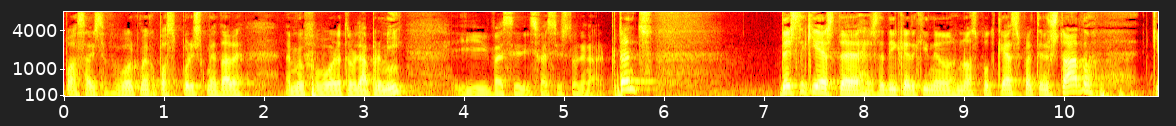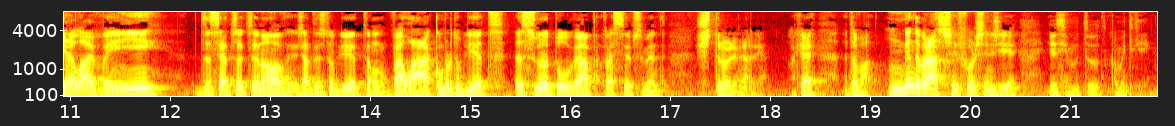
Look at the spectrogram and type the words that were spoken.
passar isto a favor? Como é que eu posso pôr este comentário a meu favor, a trabalhar para mim? E vai ser, isso vai ser extraordinário. Portanto, deixo aqui esta, esta dica aqui no nosso podcast. Espero que tenham gostado. Que a live vem aí. 17, 18, 19, já tens o teu bilhete, então vai lá, compra o teu bilhete, assegura o teu lugar porque vai ser absolutamente extraordinário ok? Então vá, um grande abraço, cheio de força e energia e acima de tudo, comente aqui.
